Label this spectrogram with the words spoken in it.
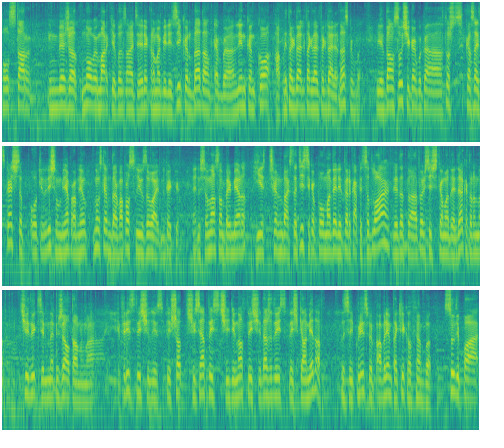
Polestar, принадлежат новые марки, вы знаете, электромобили Zikr, да, там, как бы, Lincoln Co. а, и так далее, и так далее, и так далее, да, как бы. И в данном случае, как бы, а, то, что касается качества, вот лично у меня проблем, ну, скажем так, вопросов не вызывает никаких. То есть у нас, например, есть, скажем так, статистика по модели ТРК 502, это а, туристическая модель, да, которая, чей двигатель набежал там а, и 30 тысяч, и 560 тысяч, и 90 тысяч, даже 200 тысяч километров. То есть, в принципе, проблем таких, как бы, судя по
